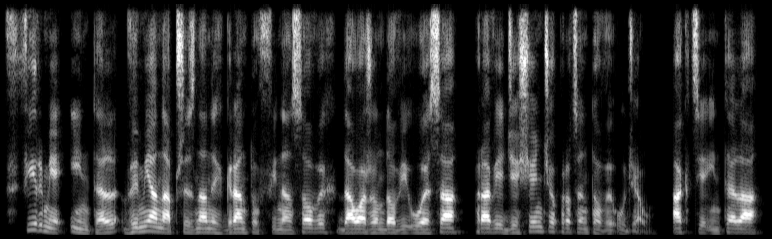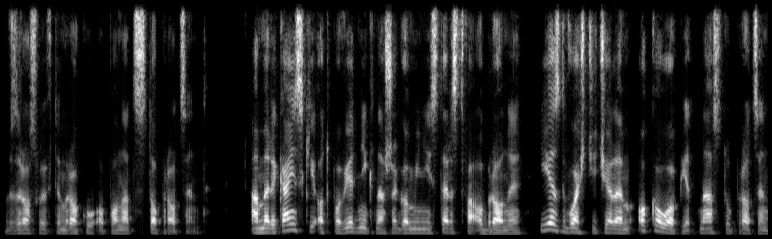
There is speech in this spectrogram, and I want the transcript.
W firmie Intel wymiana przyznanych grantów finansowych dała rządowi USA prawie 10% udział. Akcje Intela wzrosły w tym roku o ponad 100%. Amerykański odpowiednik naszego Ministerstwa Obrony jest właścicielem około 15%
